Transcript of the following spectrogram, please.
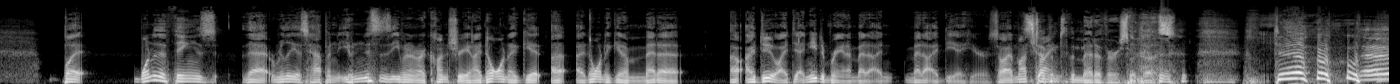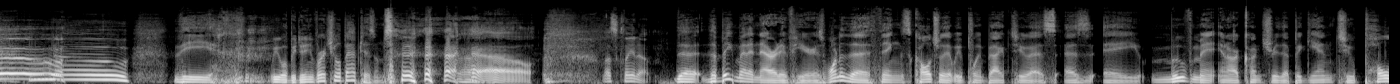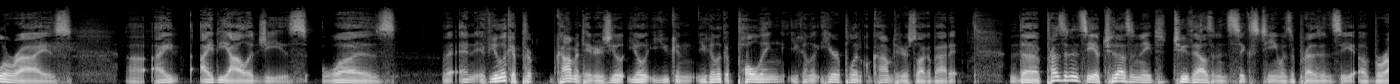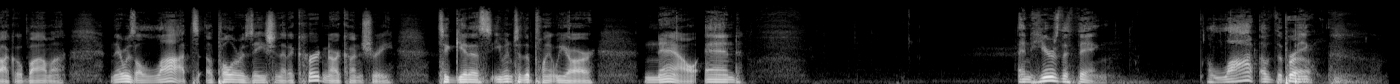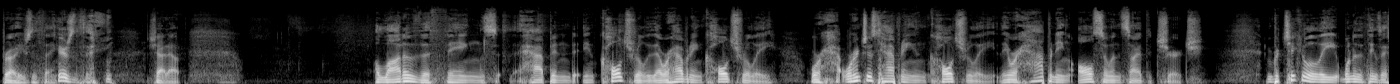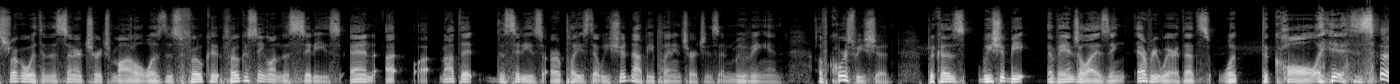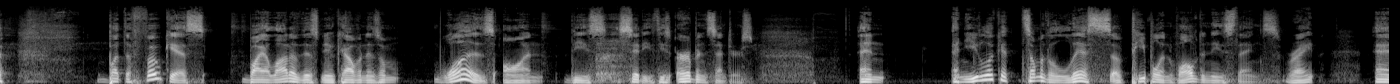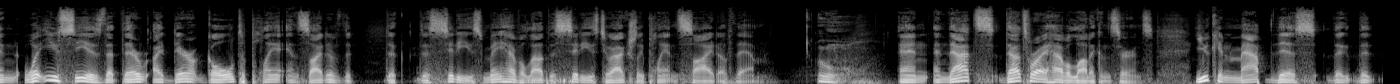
But one of the things that really has happened, even this is even in our country, and I don't want to get a, I don't want to get a meta. Uh, I do. I, I need to bring in a meta meta idea here. So I'm not Step trying into the metaverse with us. no, no. The we will be doing virtual baptisms. Oh. Let's clean up. the the big meta narrative here is one of the things culturally that we point back to as as a movement in our country that began to polarize uh, I, ideologies was and if you look at p- commentators you'll, you'll you can you can look at polling you can look, hear political commentators talk about it. The presidency of 2008 to 2016 was the presidency of Barack Obama. And there was a lot of polarization that occurred in our country to get us even to the point we are now. And and here's the thing. A lot of the Bro. big Bro, here's the thing. Here's the thing. Shout out. A lot of the things happened in culturally that were happening culturally were ha- weren't just happening culturally; they were happening also inside the church. And particularly, one of the things I struggle with in the center church model was this focus, focusing on the cities. And uh, uh, not that the cities are a place that we should not be planting churches and moving in. Of course, we should, because we should be evangelizing everywhere. That's what the call is. but the focus by a lot of this new Calvinism was on these cities, these urban centers. And and you look at some of the lists of people involved in these things, right? And what you see is that their uh, their goal to plant inside of the, the the cities may have allowed the cities to actually plant inside of them Ooh. And and that's that's where I have a lot of concerns. You can map this the the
